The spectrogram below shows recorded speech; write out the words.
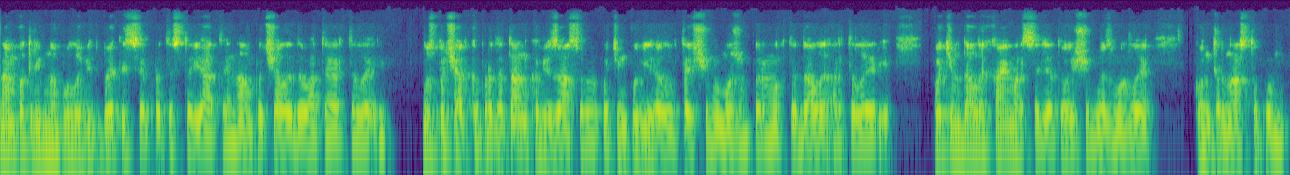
Нам потрібно було відбитися, протистояти. Нам почали давати артилерію. Ну, спочатку протитанкові засоби, потім повірили в те, що ми можемо перемогти, дали артилерію. Потім дали хаймерси для того, щоб ми змогли контрнаступом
